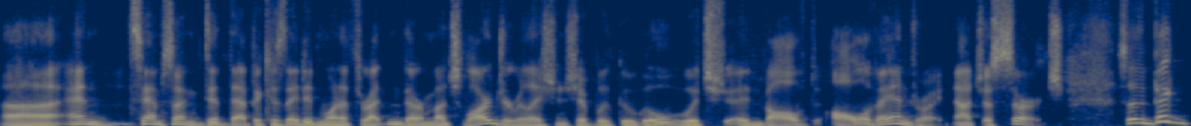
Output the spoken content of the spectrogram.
Uh, and Samsung did that because they didn't want to threaten their much larger relationship with Google, which involved all of Android, not just search. So the big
